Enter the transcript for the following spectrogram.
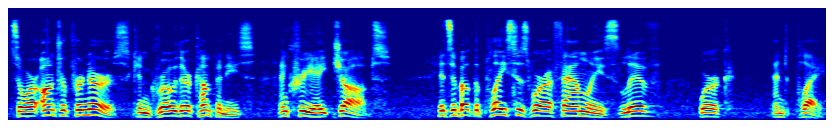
so our entrepreneurs can grow their companies and create jobs. It's about the places where our families live, work, and play.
